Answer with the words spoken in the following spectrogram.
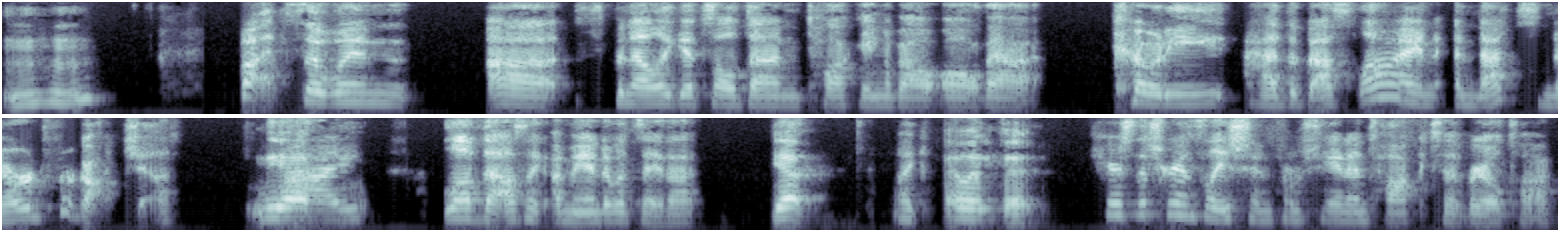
Mm-hmm. But so when uh Spinelli gets all done talking about all that, Cody had the best line, and that's nerd forgot you. Yep. I love that. I was like, Amanda would say that. Yep. Like, I liked it. here's the translation from Shannon Talk to Real Talk.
